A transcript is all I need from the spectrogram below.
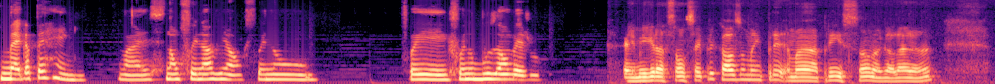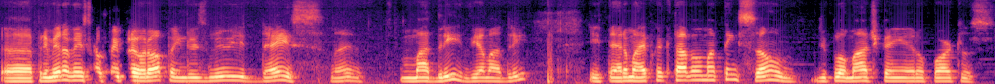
mega perrengue mas não foi no avião foi no foi foi no busão mesmo. A imigração sempre causa uma, uma apreensão na galera né? Uh, a primeira vez que eu fui para Europa em 2010 né? Madrid via Madrid e era uma época que estava uma tensão diplomática em aeroportos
